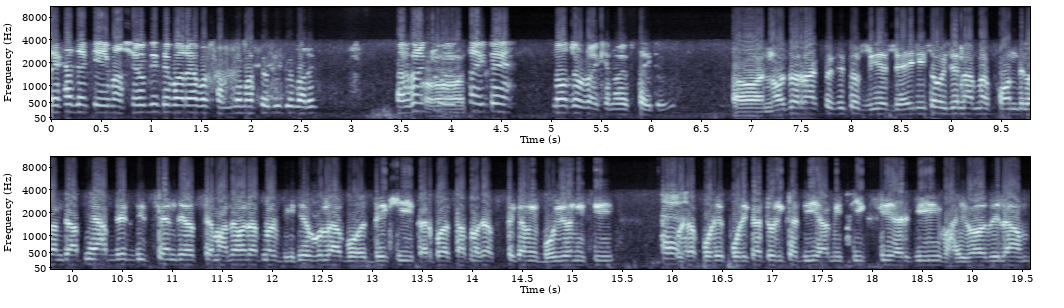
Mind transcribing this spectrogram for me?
দেখা যাক এই মাসেও দিতে পারে আবার সামনের মাসেও দিতে পারে। এখন একটু ওয়েবসাইটে নজর রাখেন ওয়েবসাইটে নজর রাখতেছি তো দিয়ে দেয়নি তো ওই জন্য আপনার ফোন দিলাম যে আপনি আপডেট দিচ্ছেন যে হচ্ছে মাঝে মাঝে আপনার ভিডিওগুলো দেখি তারপর আপনার কাছ থেকে আমি বইও নিছি। হ্যাঁ। ওটা পড়ে পরীক্ষা টরীক্ষা দিয়ে আমি শিখছি আর কি ভাইবাও দিলাম।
